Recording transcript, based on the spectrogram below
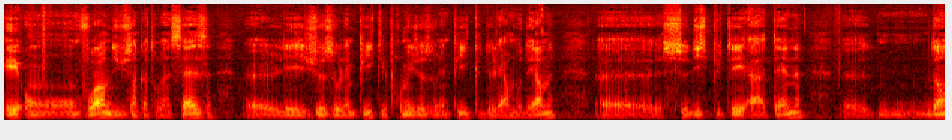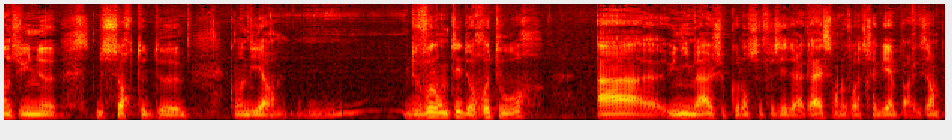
Et on, voit en 1896 les Jeux Olympiques, les premiers Jeux Olympiques de l'ère moderne, se disputer à Athènes dans une, sorte de comment dire de volonté de retour à euh, une image que l'on se faisait de la Grèce. On le voit très bien, par exemple,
